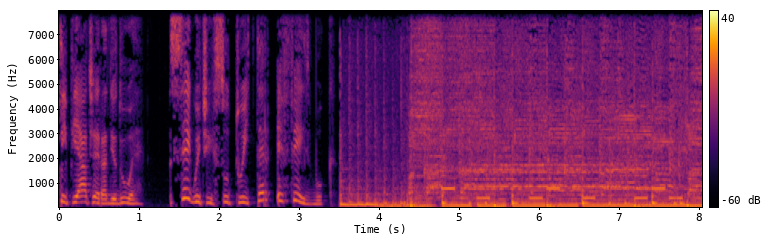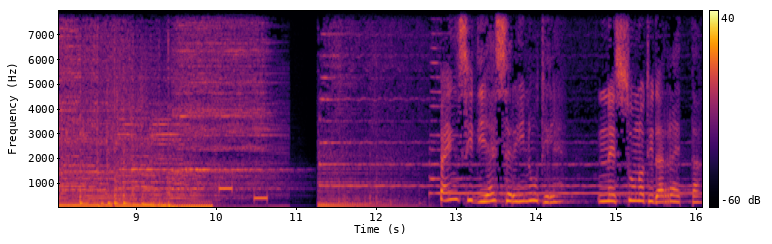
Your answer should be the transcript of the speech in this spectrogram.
Ti piace Radio 2? Seguici su Twitter e Facebook. Pensi di essere inutile? Nessuno ti dà retta?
